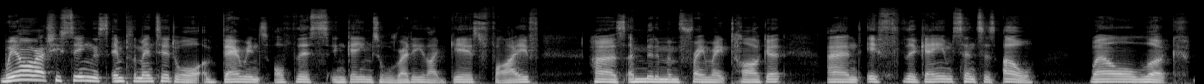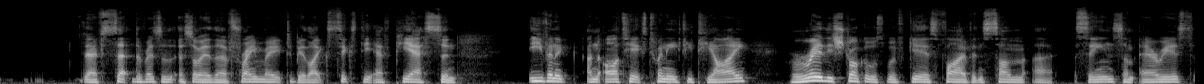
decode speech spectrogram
We are actually seeing this implemented or variants of this in games already, like Gears 5 has a minimum frame rate target and if the game senses, oh, well, look, they've set the resol- uh, sorry the frame rate to be like 60 FPS, and even a, an RTX 2080 Ti really struggles with Gears 5 in some uh, scenes, some areas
